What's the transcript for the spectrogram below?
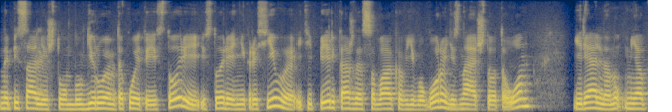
написали, что он был героем такой-то истории, история некрасивая, и теперь каждая собака в его городе знает, что это он. И реально, ну, у меня,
